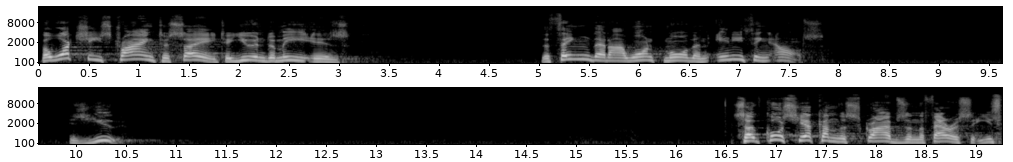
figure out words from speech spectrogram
But what she's trying to say to you and to me is the thing that I want more than anything else is you. So, of course, here come the scribes and the Pharisees.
